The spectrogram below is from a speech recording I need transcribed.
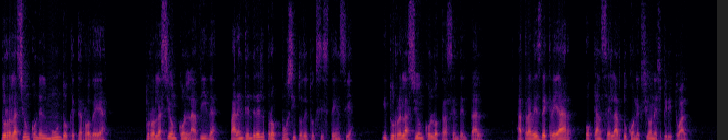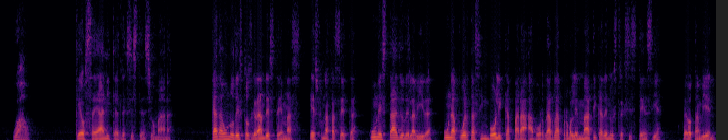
tu relación con el mundo que te rodea, tu relación con la vida para entender el propósito de tu existencia, y tu relación con lo trascendental, a través de crear o cancelar tu conexión espiritual. ¡Wow! ¡Qué oceánica es la existencia humana! Cada uno de estos grandes temas es una faceta, un estadio de la vida, una puerta simbólica para abordar la problemática de nuestra existencia, pero también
